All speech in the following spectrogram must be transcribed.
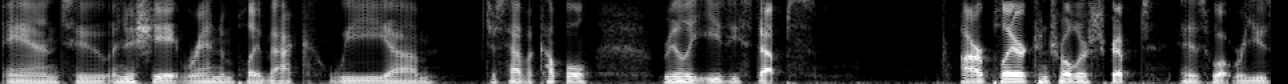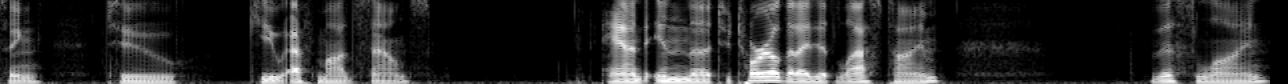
and to initiate random playback, we um, just have a couple really easy steps. Our player controller script is what we're using to cue Fmod sounds. And in the tutorial that I did last time, this line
